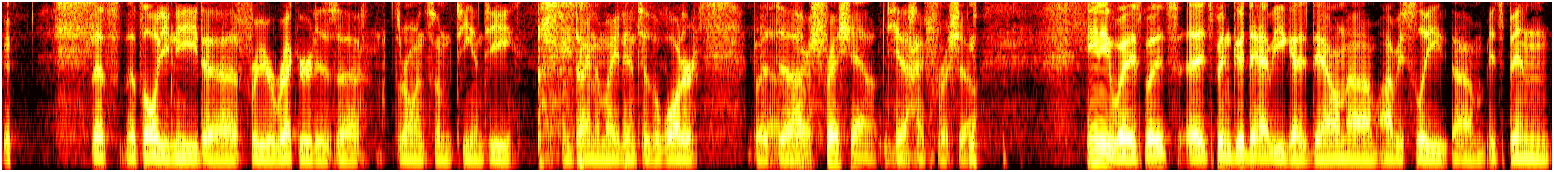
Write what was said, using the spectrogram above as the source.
that's that's all you need uh, for your record is uh, throwing some TNT, some dynamite into the water. But I uh, was fresh out. yeah, I fresh out. Anyways, but it's it's been good to have you guys down. Um, obviously, um, it's been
